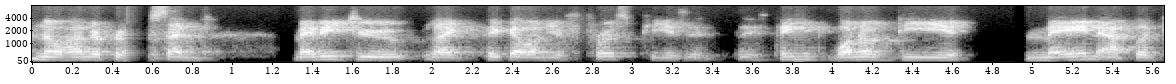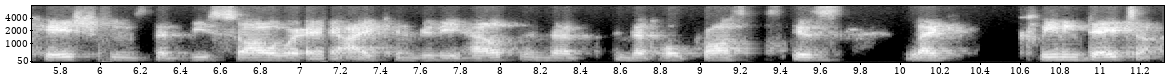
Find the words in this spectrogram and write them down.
no, 100%. Maybe to like pick up on your first piece, I think one of the main applications that we saw where AI can really help in that in that whole process is like cleaning data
